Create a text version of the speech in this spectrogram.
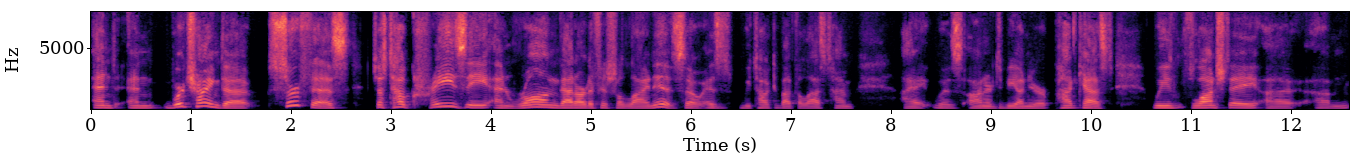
And, and we're trying to surface just how crazy and wrong that artificial line is. So, as we talked about the last time I was honored to be on your podcast, we've launched a uh, um,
